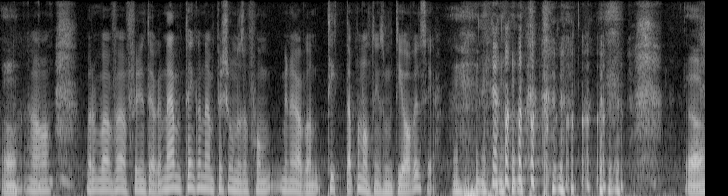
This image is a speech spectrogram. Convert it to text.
ja. Ja, var, var, varför inte ögon? Nej, tänk om den personen som får mina ögon tittar på någonting som inte jag vill se. ja.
